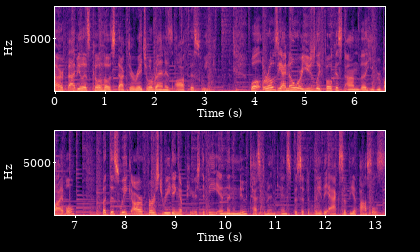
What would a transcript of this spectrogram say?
Our fabulous co host, Dr. Rachel Wren, is off this week. Well, Rosy, I know we're usually focused on the Hebrew Bible, but this week our first reading appears to be in the New Testament and specifically the Acts of the Apostles.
